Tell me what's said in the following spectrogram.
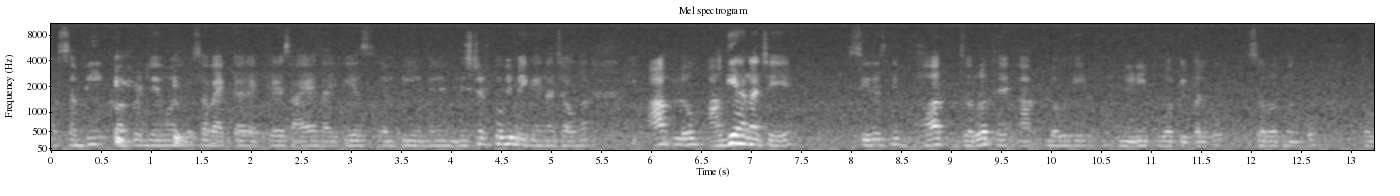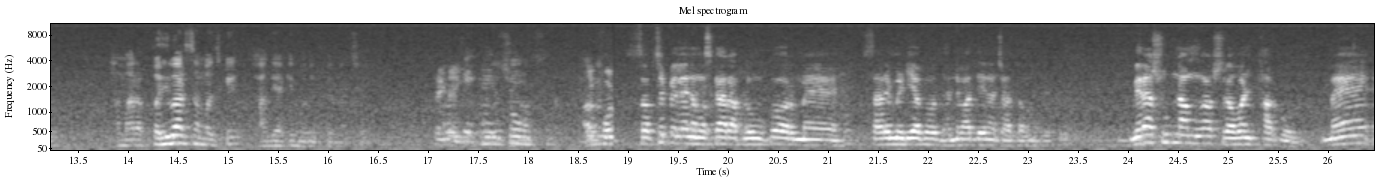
और सभी कॉर्पोरेट लेवल सब actor actress I S I P S M P M L A minister को भी मैं कहना चाहूँगा कि आप लोग आगे आना चाहिए। सीरियसली बहुत ज़रूरत है आप लोगों की नीडी पुअर पीपल को ज़रूरतमंद को। तो हमारा परिवार समझ के आगे आके मदद करना चाहिए। ओके थैंक यू सबसे पहले नमस्कार आप लोगों को और मैं सारे मीडिया को धन्यवाद देना चाहता हूँ। मेरा शुभ नाम हुआ श्रवण ठाकुर। मैं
